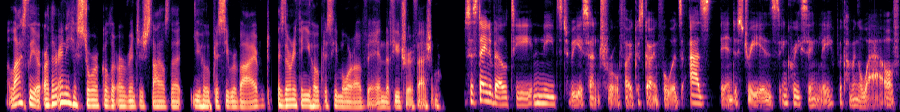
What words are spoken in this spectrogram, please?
Lastly, are there any historical or vintage styles that you hope to see revived? Is there anything you hope to see more of in the future of fashion? Sustainability needs to be a central focus going forwards, as the industry is increasingly becoming aware of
